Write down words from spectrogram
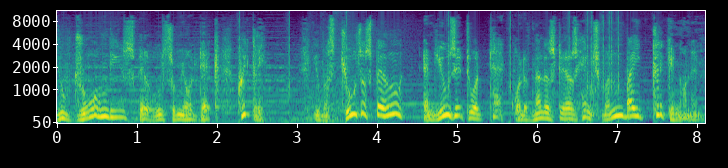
You've drawn these spells from your deck. Quickly. You must choose a spell and use it to attack one of Malistaire's henchmen by clicking on him.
